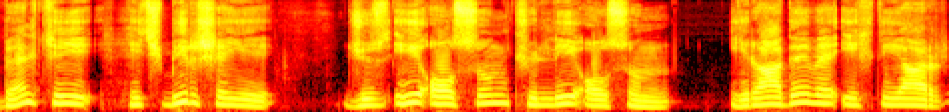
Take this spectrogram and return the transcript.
belki hiçbir şeyi cüz'i olsun külli olsun, irade ve ihtiyar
